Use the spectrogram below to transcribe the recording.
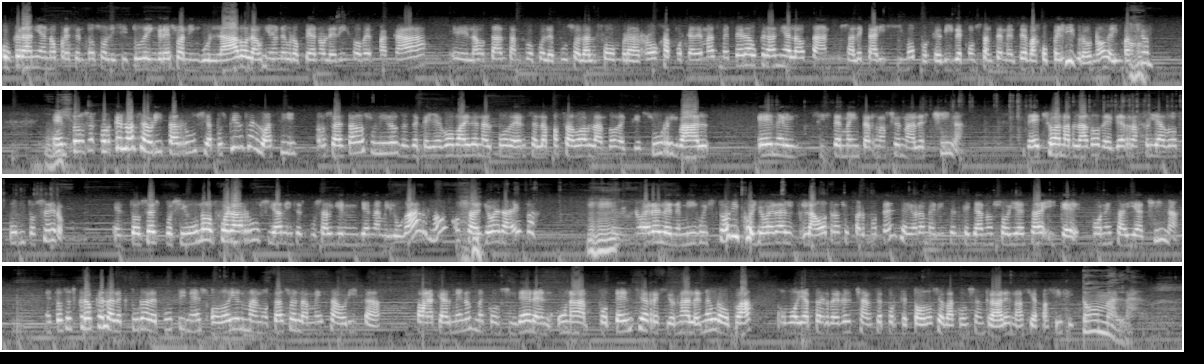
Ucrania no presentó solicitud de ingreso a ningún lado, la Unión Europea no le dijo ven para acá, eh, la OTAN tampoco le puso la alfombra roja, porque además meter a Ucrania a la OTAN pues, sale carísimo porque vive constantemente bajo peligro, ¿no? De invasión. Entonces, ¿por qué lo hace ahorita Rusia? Pues piénsenlo así. O sea, Estados Unidos, desde que llegó Biden al poder, se le ha pasado hablando de que su rival en el sistema internacional es China. De hecho, han hablado de Guerra Fría 2.0. Entonces, pues si uno fuera Rusia, dices, pues alguien llena mi lugar, ¿no? O sea, yo era esa. Yo era el enemigo histórico, yo era el- la otra superpotencia y ahora me dices que ya no soy esa y que pones ahí a China. Entonces creo que la lectura de Putin es o doy el manotazo en la mesa ahorita para que al menos me consideren una potencia regional en Europa o voy a perder el chance porque todo se va a concentrar en Asia Pacífico. Tómala,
